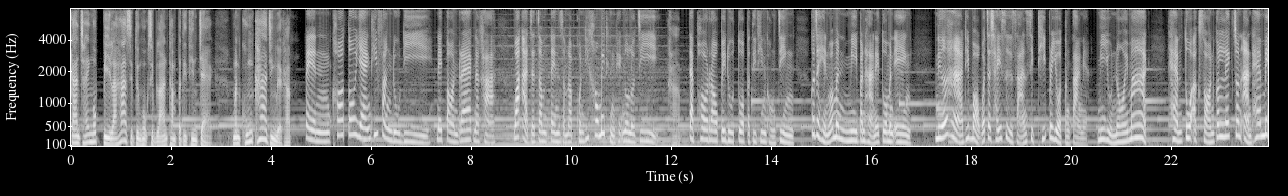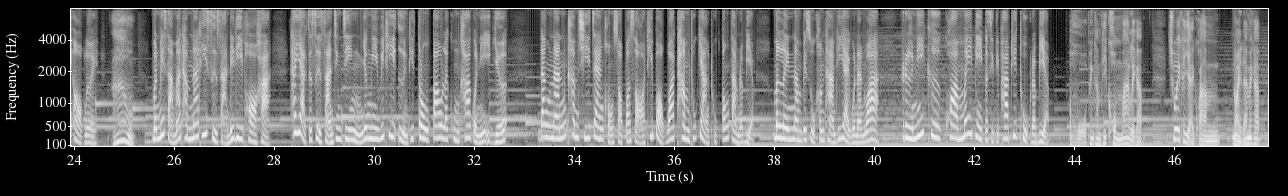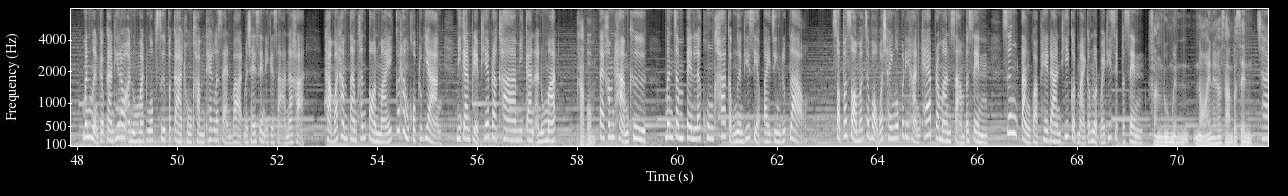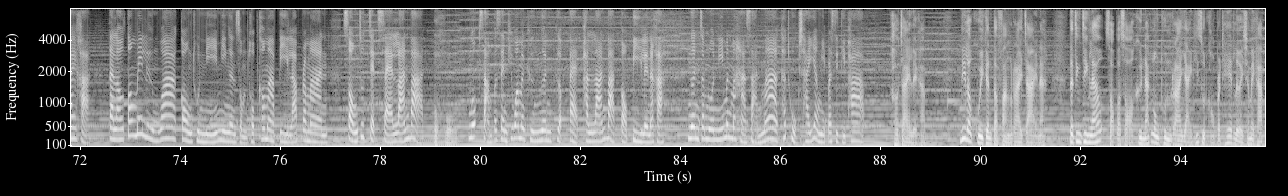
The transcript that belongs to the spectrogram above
การใช้งบปีละ 50-60 ล้านทำปฏิทินแจก มันคุ้มค่าจริงเหรอครับ เป็นข้อโต้แย้งที่ฟังดูดีในตอนแรกนะคะ ว่าอาจจะจำเป็นสำหรับคนที่เข้าไม่ถึงเทคโนโลยี ครับ แต่พอเราไปดูตัวปฏิทินของจริง ก็จะเห็นว่ามันมีปัญหาในตัวมันเอง เนื้อหาที่บอกว่าจะใช้สื่อสารสิทธิประโยชน์ต่างๆ เนี่ยมีอยู่น้อยมาก แถมตัวอักษรก็เล็กจนอ่านแทบไม่ออกเลย อ้าว มันไม่สามารถทำหน้าที่สื่อสารได้ดีพอค่ะ ถ้าอยากจะสื่อสารจริง ๆ ยังมีวิธีอื่นที่ตรงเป้าและคุ้มค่ากว่านี้อีกเยอะ ดังนั้นคำชี้แจงของสปสที่บอกว่าทำทุกอย่างถูกต้องตามระเบียบ มันเลยนำไปสู่คำถามที่ใหญ่กว่านั้นว่า หรือนี่คือความไม่มีประสิทธิภาพที่ถูกระเบียบ โอ้โห เป็นคำที่คมมากเลยครับ ช่วยขยายความหน่อยได้ไหมครับ มันเหมือนกับการที่เราอนุมัติงบซื้อประกาศทองคำแท่งละแสนบาทมาใช้เซ็นเอกสารนะคะถามว่าทำตามขั้นตอนไหมก็ทำครบทุกอย่าง มีการเปรียบเทียบราคา มีการอนุมัติ ครับผม แต่คำถามคือ มันจำเป็นและคุ้มค่ากับเงินที่เสียไปจริงหรือเปล่า สปสมักจะบอกว่าใช้งบบริหารแค่ประมาณ 3%ซึ่งต่างกว่าเพดานที่กฎหมายกำหนดไว้ที่ 10%ฟังดูเหมือนน้อยนะครับ 3%ใช่ค่ะ แต่เราต้องไม่ลืมว่ากองทุนนี้มีเงินสมทบเข้ามาปีละประมาณ 2.7 แสนล้านบาท โอ้โห งบ 3%ที่ว่ามันคือเงินเกือบ 8,000 ล้านบาทต่อปีเลยนะคะ เงินจำนวนนี้มันมหาศาลมากถ้าถูกใช้อย่างมีประสิทธิภาพ เข้าใจเลยครับ นี่เราคุยกันแต่ฝั่งรายจ่ายนะ แต่จริง ๆ แล้วสปสคือนักลงทุนรายใหญ่ที่สุดของประเทศเลยใช่ไหมครับ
